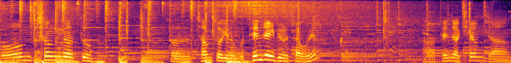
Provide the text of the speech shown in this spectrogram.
엄청난 또 어, 장독에는 뭐 된장이 들었다고요? 아 된장 체험장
